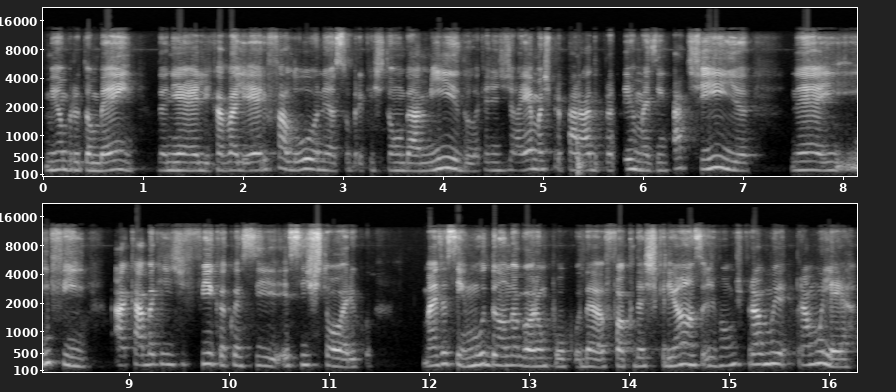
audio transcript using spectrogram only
membro também, Daniele Cavalieri, falou, né, sobre a questão da amígdala, que a gente já é mais preparado para ter mais empatia, né? E, enfim, acaba que a gente fica com esse esse histórico. Mas assim, mudando agora um pouco da foco das crianças, vamos para a mulher.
